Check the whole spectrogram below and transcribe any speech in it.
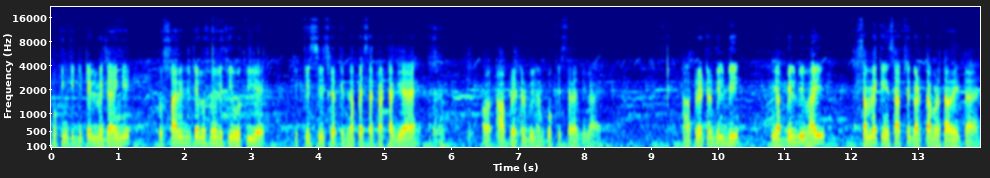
बुकिंग की डिटेल में जाएँगे तो सारी डिटेल उसमें लिखी होती है कि किस चीज़ का कितना पैसा काटा गया है और ऑपरेटर बिल हमको किस तरह मिला है। ऑपरेटर बिल भी या बिल भी भाई समय के हिसाब से घटता बढ़ता रहता है।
